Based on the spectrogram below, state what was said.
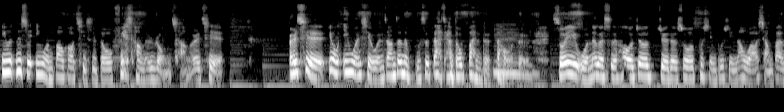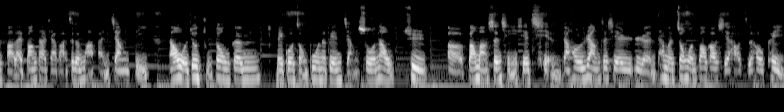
因为那些英文报告其实都非常的冗长，而且。而且用英文写文章真的不是大家都办得到的，所以我那个时候就觉得说不行不行，那我要想办法来帮大家把这个麻烦降低。然后我就主动跟美国总部那边讲说，那我去呃帮忙申请一些钱，然后让这些人他们中文报告写好之后，可以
